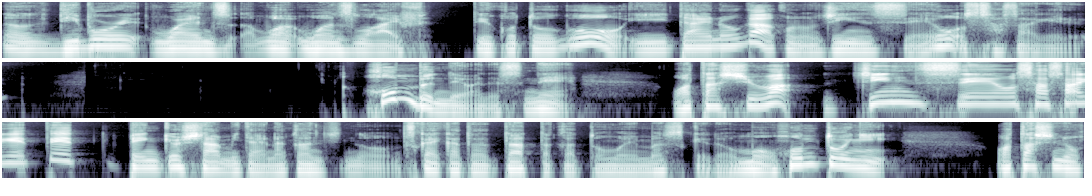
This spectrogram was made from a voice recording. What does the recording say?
なので devote one's, one's life っていうことを言いたいのがこの人生を捧げる。本文ではですね私は人生を捧げて勉強したみたいな感じの使い方だったかと思いますけども本当に私の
